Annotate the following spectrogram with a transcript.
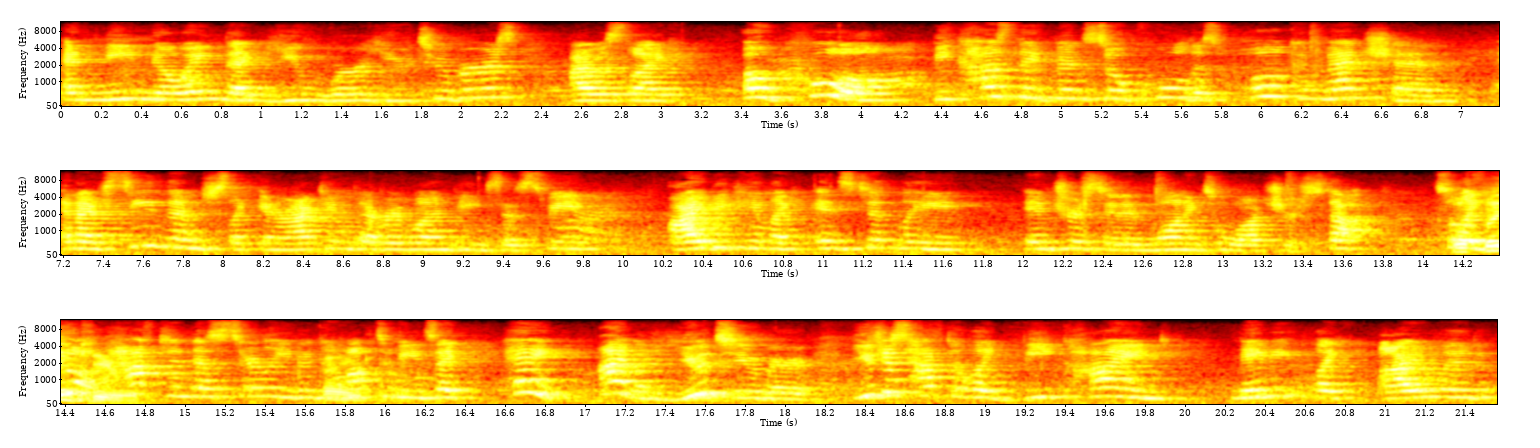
and me knowing that you were YouTubers, I was like, oh cool, because they've been so cool this whole convention, and I've seen them just like interacting with everyone, being so sweet. I became like instantly interested in wanting to watch your stuff. So Well, like you don't you. have to necessarily even come Thank up to me and say, "Hey, I'm a YouTuber." You just have to like be kind. Maybe like I would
